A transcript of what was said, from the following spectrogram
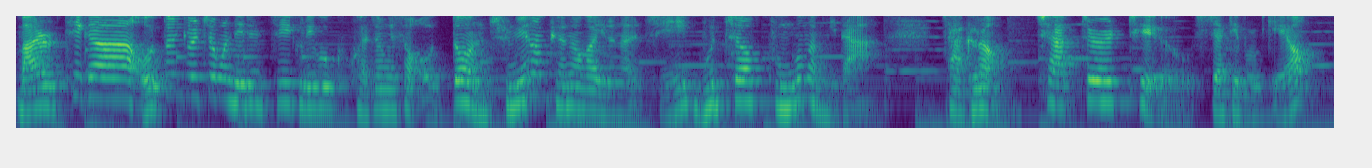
마르티가 어떤 결정을 내릴지 그리고 그 과정에서 어떤 중요한 변화가 일어날지 무척 궁금합니다. 자, 그럼 Chapter 2 시작해 볼게요.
